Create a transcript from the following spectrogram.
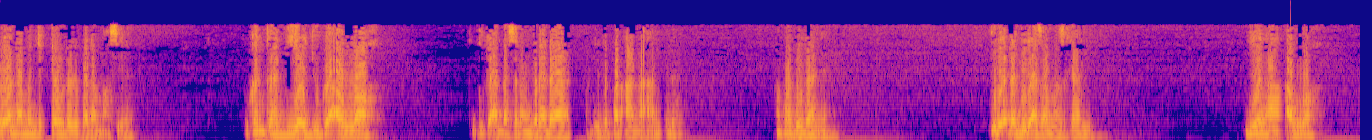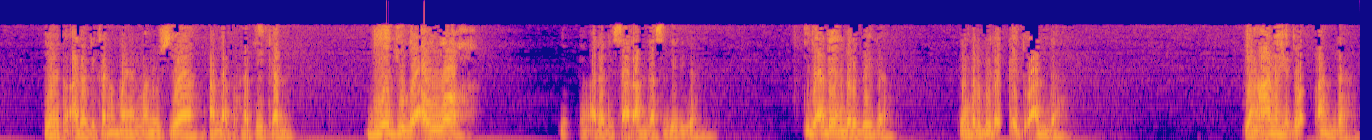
lalu Anda menjauh daripada maksiat. Bukankah dia juga Allah ketika Anda sedang berada di depan anak Anda? Apa bedanya? Tidak ada beda sama sekali. Dialah Allah yang ada di keramaian manusia, Anda perhatikan. Dia juga Allah yang ada di saat Anda sendirian. Tidak ada yang berbeda. Yang berbeda itu Anda. Yang aneh itu Anda.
